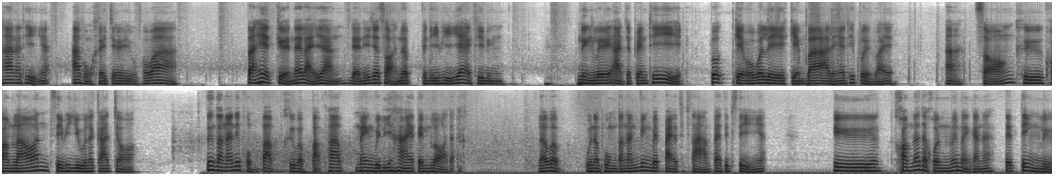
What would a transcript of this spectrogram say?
15 นาทีเงี้ยอ่าผมเคยเจออยู่เพราะว่าสาเหตุเกิดได้หลายอย่าง เดี๋ยวนี้จะสอนแบบเป็น EP แยกทีหนึ่งหนึ่งเลยอาจจะเป็นที่พวกเกมโอเวอร์เลย์เกมบาร์อะไรเงี้ยที่เปิดไว้ อ่าสองคือความร้อน CPU และการ์ดจอ ซึ่งตอนนั้นที่ผมปรับคือแบบปรับภาพแม่งเวลี่ไฮเต็มหลอดอะแล้วแบบอุณหภูมิตอนนั้นวิ่งไป 83 84เงี้ยคือคอมแล้วแต่คนไม่เหมือนกันนะเซตติ้งหรือ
